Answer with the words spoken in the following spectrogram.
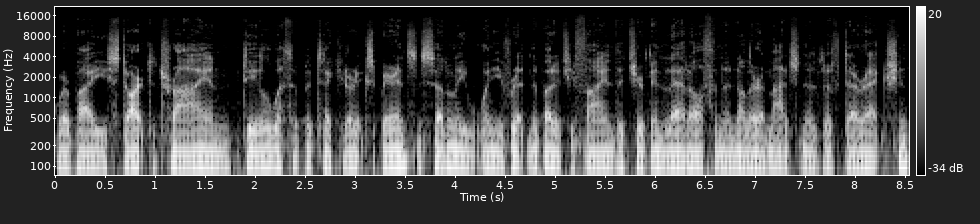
whereby you start to try and deal with a particular experience, and suddenly, when you've written about it, you find that you're being led off in another imaginative direction.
